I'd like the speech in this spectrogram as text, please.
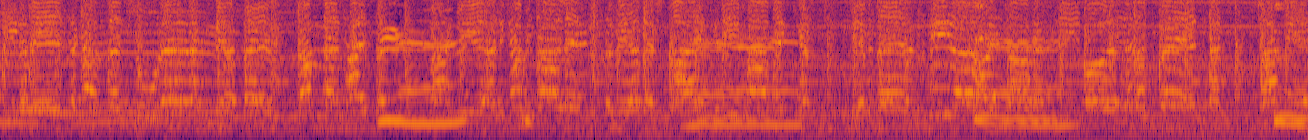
si rivede casa wir fest, zusammenhalten, bei mir die Kapitalisten, wir beschreiben die Fabrik. Wir wir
